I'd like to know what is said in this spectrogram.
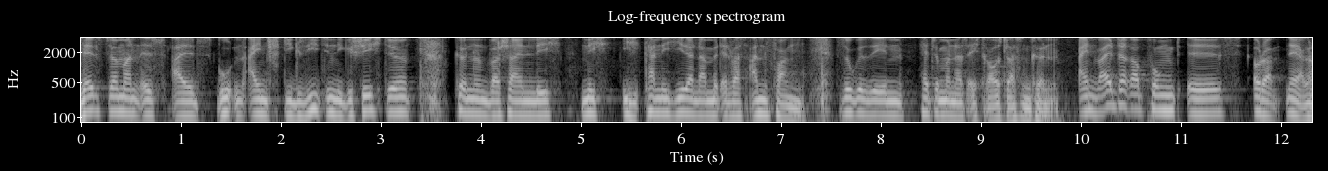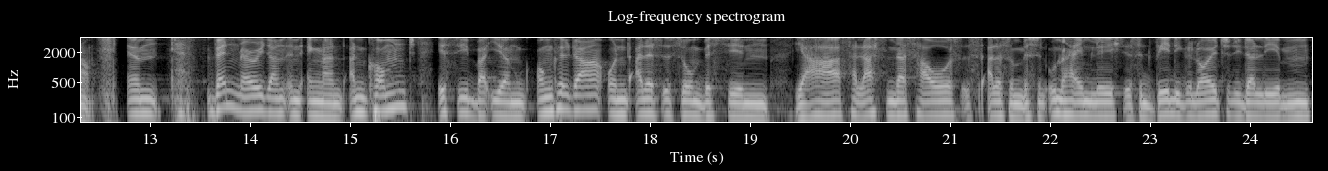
selbst wenn man es als guten Einstieg sieht in die Geschichte, können wahrscheinlich nicht, kann nicht jeder damit etwas anfangen. So gesehen hätte man das echt rauslassen können. Ein weiterer Punkt ist, oder, naja, genau. Ähm, wenn Mary dann in England ankommt, ist sie bei ihrem Onkel da und alles ist so ein bisschen, ja, verlassen das Haus, ist alles so ein bisschen unheimlich, es sind wenige Leute, die da leben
